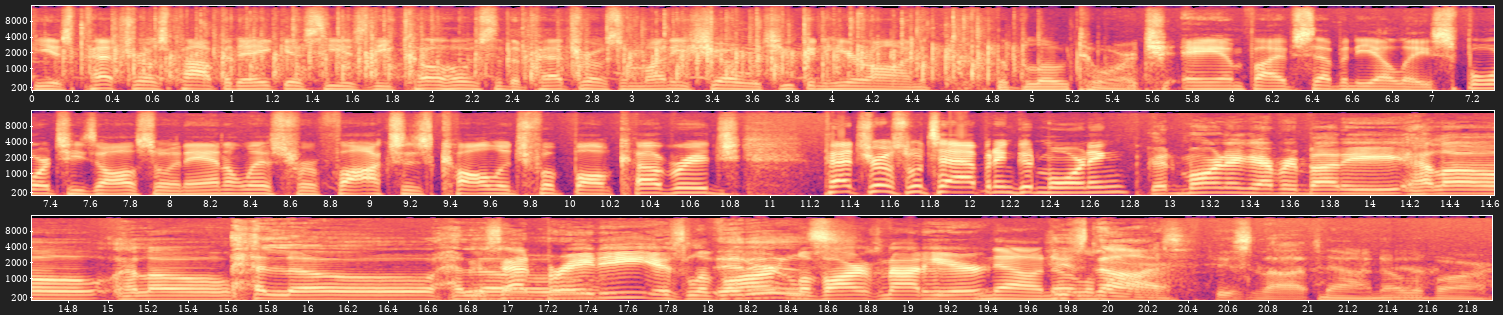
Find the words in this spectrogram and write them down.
He is Petros Papadakis. He is the co-host of the Petros and Money Show, which you can hear on the Blowtorch, AM 570 LA Sports. He's also an analyst for Fox's college football coverage. Petros, what's happening? Good morning. Good morning, everybody. Hello, hello, hello, hello. Is that Brady? Is LeVar? Is. LeVar's not here. No, no, He's LeVar. not. He's not. No, no, yeah. LeVar.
